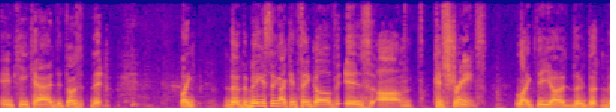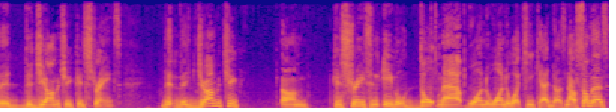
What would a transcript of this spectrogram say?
in KiCad that does that, like the, the biggest thing I can think of is um, constraints like the, uh, the, the, the, the, geometry constraints. The, the geometry um, constraints in Eagle don't map one to one to what KiCad does. Now, some of that's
